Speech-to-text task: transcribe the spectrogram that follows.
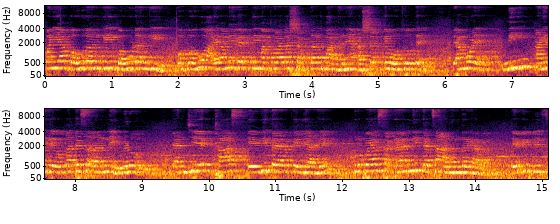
पण या बहुरंगी बहुडंगी व बहुआयामी व्यक्तिमत्वाला शब्दात बांधणे अशक्य होत होते. त्यामुळे मी आणि देवकाते सरांनी मिळून त्यांची एक खास एवी तयार केली आहे. कृपया सगळ्यांनी त्याचा आनंद घ्यावा. एवी प्लीज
